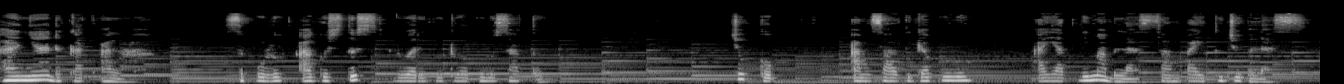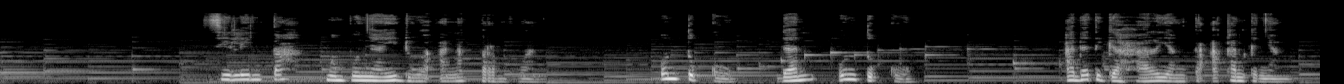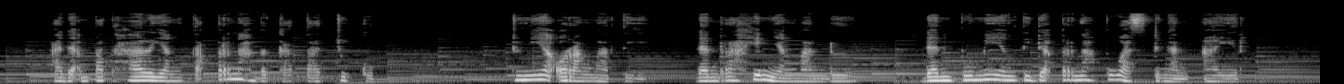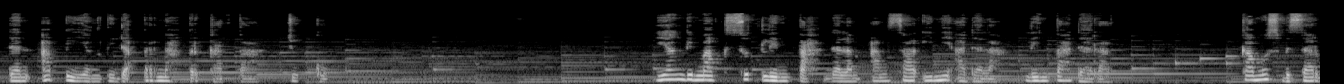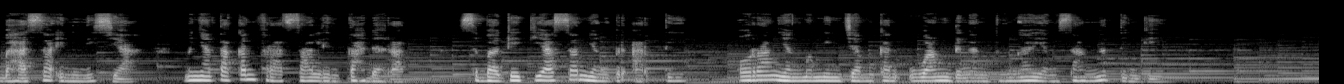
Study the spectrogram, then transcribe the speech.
Hanya dekat Allah. 10 Agustus 2021. Cukup Amsal 30 ayat 15 sampai 17. Si lintah mempunyai dua anak perempuan. Untukku dan untukku. Ada tiga hal yang tak akan kenyang ada empat hal yang tak pernah berkata cukup. Dunia orang mati dan rahim yang mandul dan bumi yang tidak pernah puas dengan air dan api yang tidak pernah berkata cukup. Yang dimaksud lintah dalam Amsal ini adalah lintah darat. Kamus Besar Bahasa Indonesia menyatakan frasa lintah darat sebagai kiasan yang berarti orang yang meminjamkan uang dengan bunga yang sangat tinggi.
